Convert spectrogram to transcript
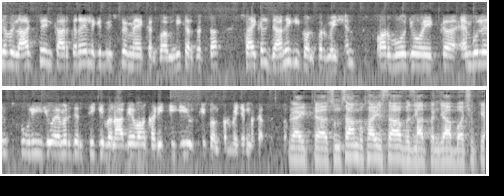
जब इलाज से इनकार करें लेकिन इस पर मैं कंफर्म नहीं कर सकता। साइकिल जाने की कॉन्फर्मेशन और वो जो एक एंबुलेंस पूरी जो इमरजेंसी की बना के वहाँ खड़ी की गई, उसकी कॉन्फर्मेशन मैं कर सकता हूँ। राइट सुमसान बुखारी साहब वजी पंजाब बहुत शुक्रिया।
